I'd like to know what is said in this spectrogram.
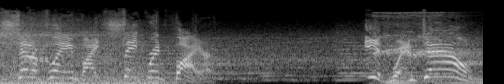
Set aflame by sacred fire! It went down!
